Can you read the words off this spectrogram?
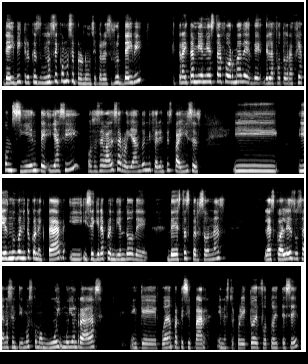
Davy, creo que es, no sé cómo se pronuncia, pero es Ruth Davy, que trae también esta forma de, de, la fotografía consciente y así, o sea, se va desarrollando en diferentes países y, y es muy bonito conectar y, seguir aprendiendo de, de estas personas las cuales, o sea, nos sentimos como muy, muy honradas en que puedan participar en nuestro proyecto de foto ETC,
